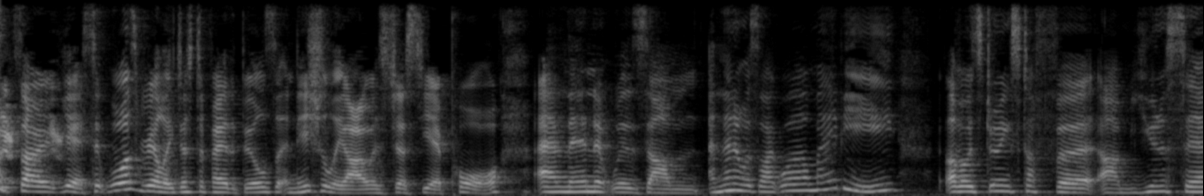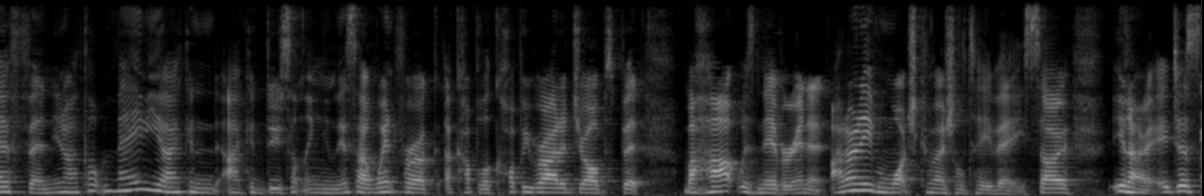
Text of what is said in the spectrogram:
yeah, so yeah. yes, it was really just to pay the bills. Initially, I was just yeah poor, and then it was um, and then it was like, well, maybe I was doing stuff for um, UNICEF, and you know, I thought maybe I can I could do something in this. I went for a, a, couple of copywriter jobs, but my heart was never in it. I don't even watch commercial TV, so you know, it just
